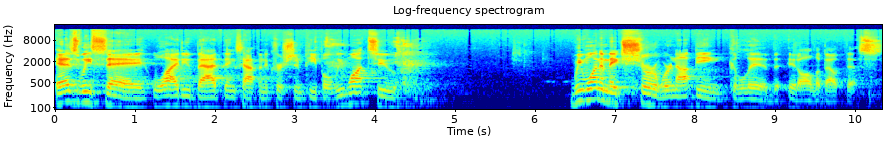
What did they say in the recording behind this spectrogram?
as we say, why do bad things happen to Christian people? We want to we want to make sure we're not being glib at all about this.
